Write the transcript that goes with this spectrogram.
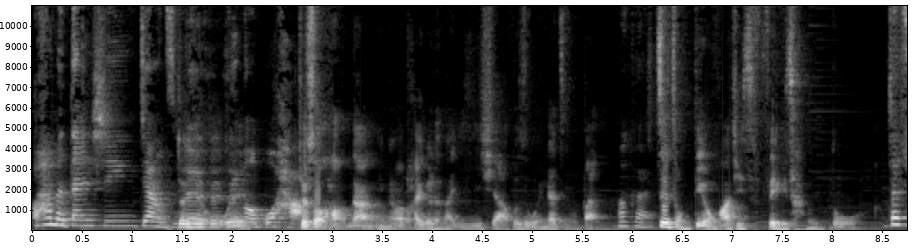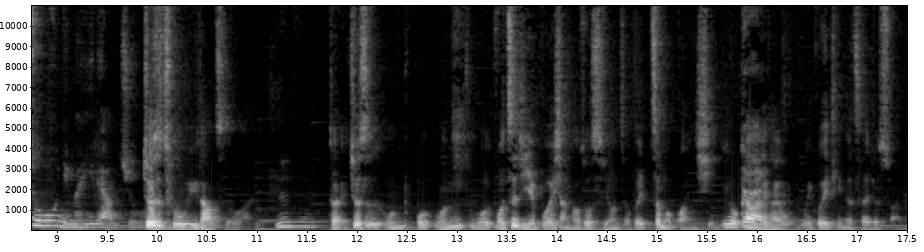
哦，他们担心这样子对对对对 WeMo 不好就说好，那你们要不要派一个人来移一下，或者我应该怎么办？，OK，这种电话其实非常多，这出乎你们意料之外。就是出乎意料之外。嗯对，就是我我我我我自己也不会想到说使用者会这么关心，因为我看到一台违规停的车就算了，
